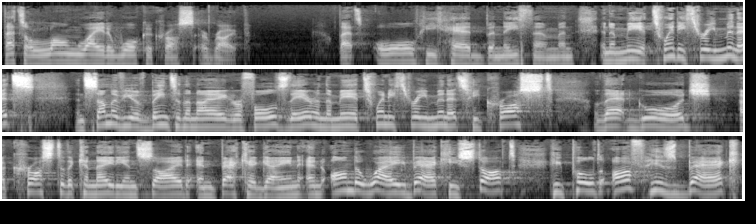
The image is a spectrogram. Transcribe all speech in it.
That's a long way to walk across a rope. That's all he had beneath him. And in a mere 23 minutes, and some of you have been to the Niagara Falls there, in the mere 23 minutes, he crossed that gorge across to the Canadian side and back again. And on the way back, he stopped. He pulled off his back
